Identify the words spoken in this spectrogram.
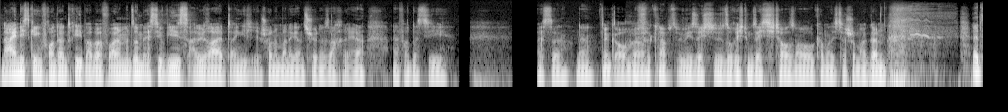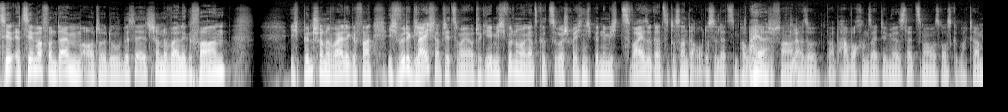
nein, nichts gegen Frontantrieb, aber vor allem in so einem SUV ist Allrad eigentlich schon immer eine ganz schöne Sache, ja. Einfach, dass die, weißt du, ne? Denke auch. Für knapp irgendwie 60, so Richtung 60.000 Euro kann man sich das schon mal gönnen. Erzähl, erzähl mal von deinem Auto. Du bist ja jetzt schon eine Weile gefahren. Ich bin schon eine Weile gefahren. Ich würde gleich ein Update zu meinem Auto geben. Ich will noch mal ganz kurz drüber sprechen. Ich bin nämlich zwei so ganz interessante Autos in den letzten paar Ah Wochen ja, gefahren. klar. Also ein paar Wochen, seitdem wir das letzte Mal was rausgebracht haben.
